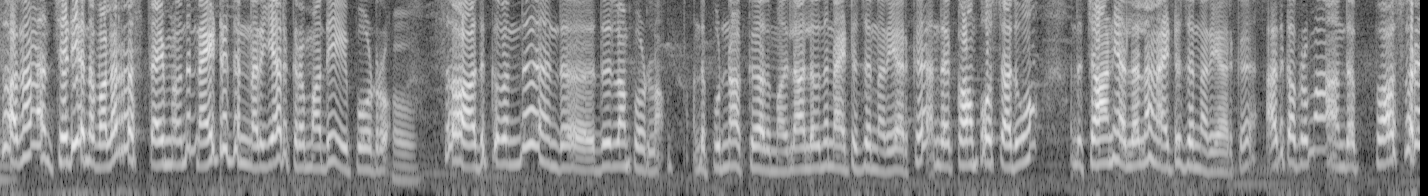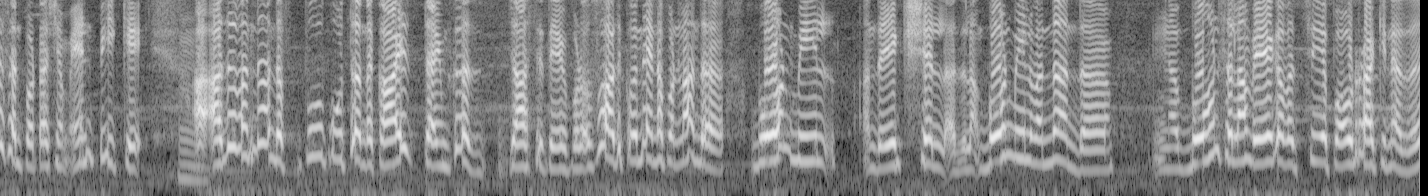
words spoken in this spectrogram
ஸோ அதனால் அந்த செடி அந்த வளர்கிற டைம் வந்து நைட்ரஜன் நிறையா இருக்கிற மாதிரி போடுறோம். ஸோ அதுக்கு வந்து அந்த இதெல்லாம் போடலாம். அந்த புண்ணாக்கு அது மாதிரிலாம். அதில் வந்து நைட்ரஜன் நிறையா இருக்குது அந்த காம்போஸ்ட் அதுவும் அந்த சாணி அதுலலாம் நைட்ரஜன் நிறையா இருக்குது அதுக்கப்புறமா அந்த பாஸ்பரஸ் அண்ட் பொட்டாசியம் என்பிகே அது வந்து அந்த பூ பூத்து அந்த காய் டைமுக்கு ஜாஸ்தி தேவைப்படும். ஸோ அதுக்கு வந்து என்ன பண்ணலாம்? அந்த போன் மீல் அந்த எக்ஷெல் அதெல்லாம். போன் மீல் வந்து அந்த போன்ஸ் எல்லாம் வேக வச்சு பவுடர் ஆக்கினது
